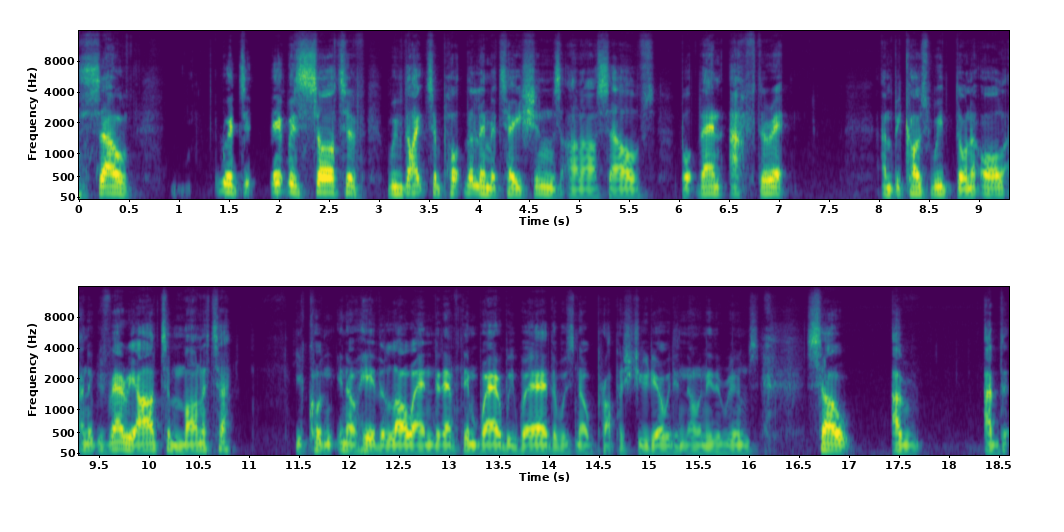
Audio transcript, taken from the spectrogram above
so which it was sort of we'd like to put the limitations on ourselves, but then after it, and because we'd done it all, and it was very hard to monitor. You couldn't, you know, hear the low end and everything where we were. There was no proper studio. We didn't know any of the rooms. So I, I'd,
